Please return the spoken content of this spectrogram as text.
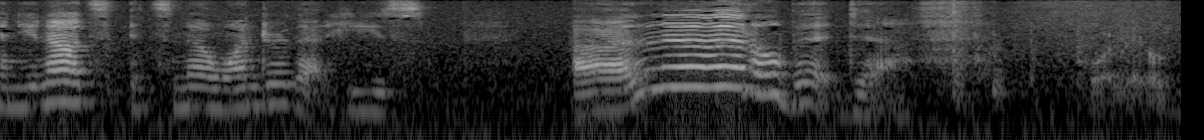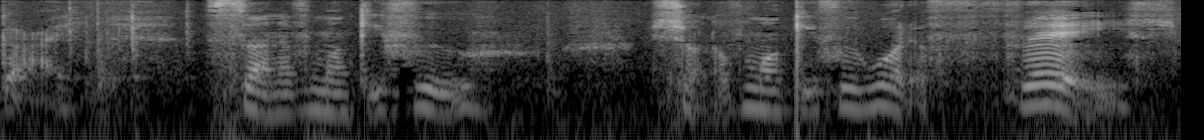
And you know, it's it's no wonder that he's a little bit deaf. Poor little guy. Son of Monkey Foo. Son of Monkey Foo, what a face.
